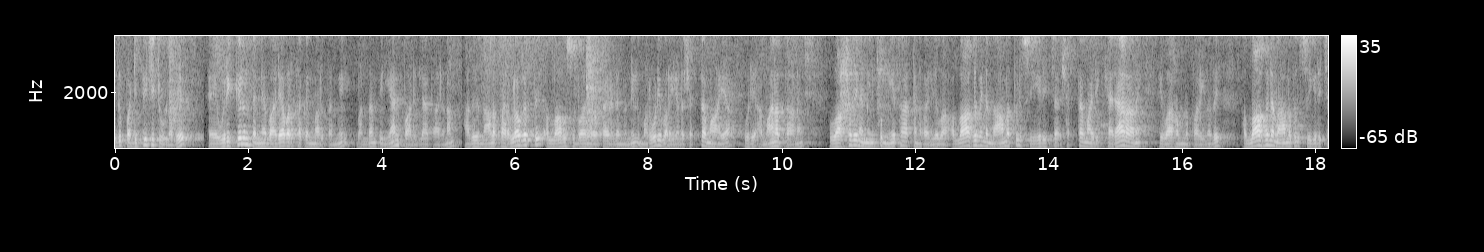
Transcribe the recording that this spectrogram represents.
ഇത് പഠിപ്പിച്ചിട്ടുള്ളത് ഒരിക്കലും തന്നെ ഭാര്യാഭർത്താക്കന്മാർ തമ്മിൽ ബന്ധം പിരിയാൻ പാടില്ല. കാരണം അത് നാളെ പരലോകത്ത് അള്ളാഹു സുബാൻ വക്കാരുടെ മുന്നിൽ മറുപടി പറയേണ്ട ശക്തമായ ഒരു അമാനത്താണ്. വഹദിന മിനിക്ക് മീസാക്കൻ വലിയവ അള്ളാഹുവിന്റെ നാമത്തിൽ സ്വീകരിച്ച ശക്തമായ ഒരു കരാറാണ് വിവാഹം എന്ന് പറയുന്നത്. അള്ളാഹുവിന്റെ നാമത്തിൽ സ്വീകരിച്ച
